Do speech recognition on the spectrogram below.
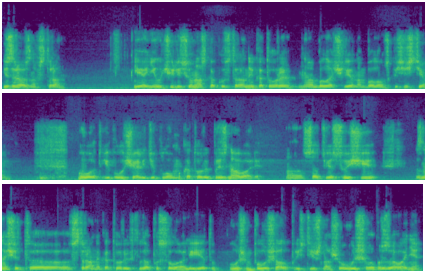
из разных стран. И они учились у нас, как у страны, которая э, была членом Болонской системы. Вот, и получали дипломы, которые признавали э, соответствующие значит, страны, которые их туда посылали. И это, в общем, повышало престиж нашего высшего образования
